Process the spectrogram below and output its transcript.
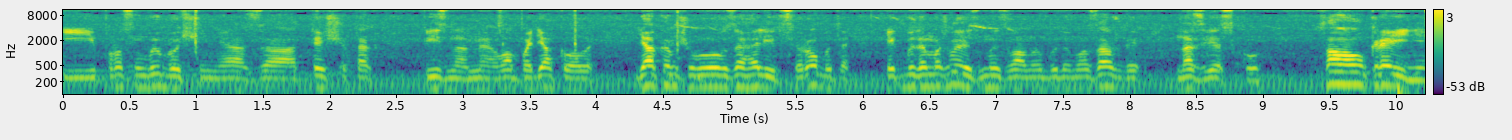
і просимо вибачення за те, що так пізно ми вам подякували. Дякуємо, що ви взагалі все робите. Як буде можливість, ми з вами будемо завжди на зв'язку. Слава Україні!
